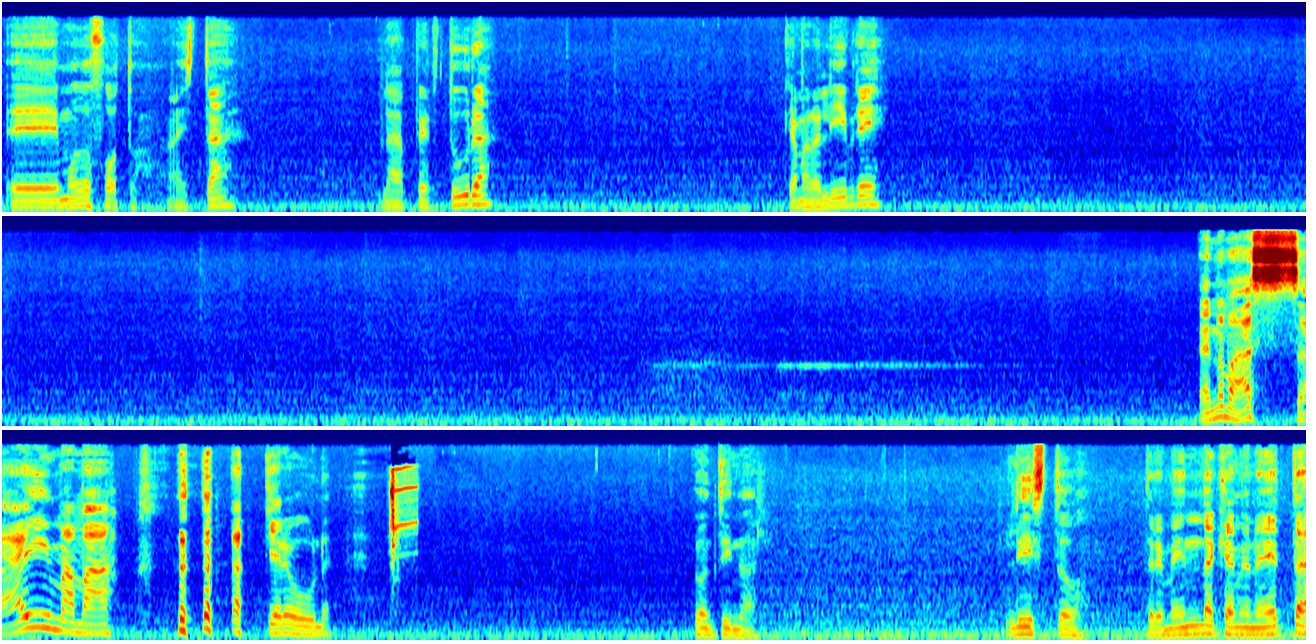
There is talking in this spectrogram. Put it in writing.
Eh, modo foto. Ahí está. La apertura. Cámara libre. Ahí nomás. Ay, mamá. Quiero una. Continuar. Listo. Tremenda camioneta.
